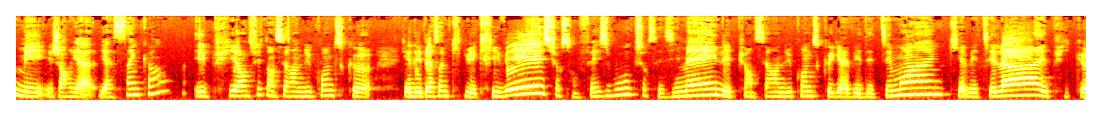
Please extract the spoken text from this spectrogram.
mais genre il y a, il cinq ans. Et puis ensuite, on s'est rendu compte qu'il y a des personnes qui lui écrivaient sur son Facebook, sur ses emails. Et puis on s'est rendu compte qu'il y avait des témoins qui avaient été là, et puis que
